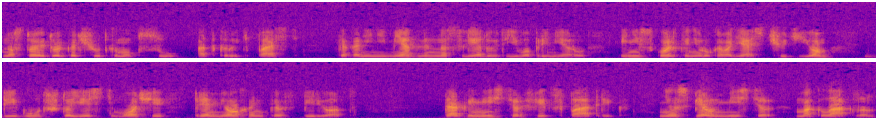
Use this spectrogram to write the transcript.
но стоит только чуткому псу открыть пасть, как они немедленно следуют его примеру и, нисколько не руководясь чутьем, бегут, что есть мочи, прямехонько вперед. Так и мистер Фицпатрик. Не успел мистер Маклаклан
